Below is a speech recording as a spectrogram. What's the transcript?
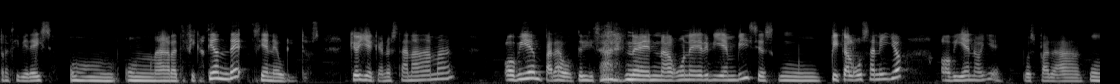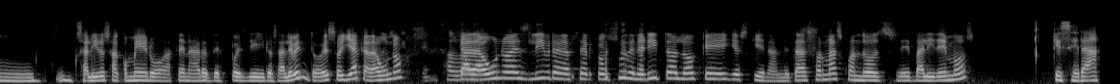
recibiréis un- una gratificación de 100 euritos. Que oye, que no está nada mal, o bien para utilizar en, en algún Airbnb si os mm, pica el gusanillo, o bien, oye, pues para mm, saliros a comer o a cenar después de iros al evento. Eso ya cada uno cada uno es libre de hacer con su dinerito lo que ellos quieran. De todas formas, cuando os, eh, validemos, que será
